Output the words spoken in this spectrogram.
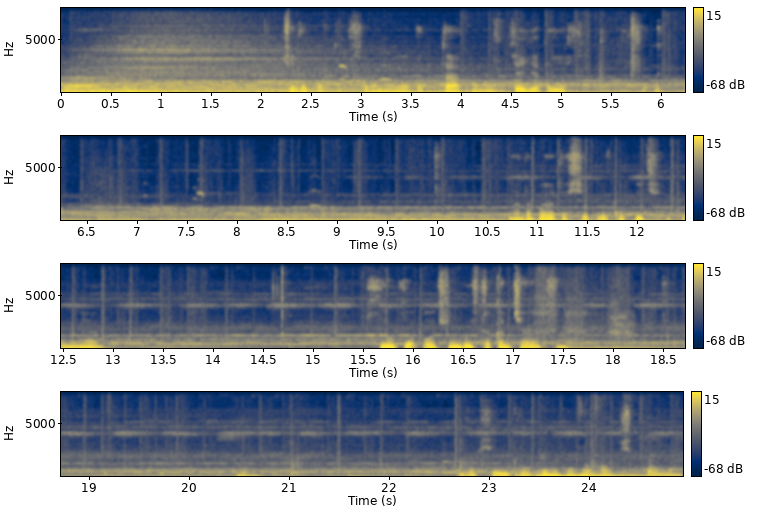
Да. Телепорт тут все равно это. Так, а может здесь где-то есть? Надо бы это все прикупить. Это у меня хилки очень быстро кончаются. За всю игру, блин, это жопа вообще полная.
